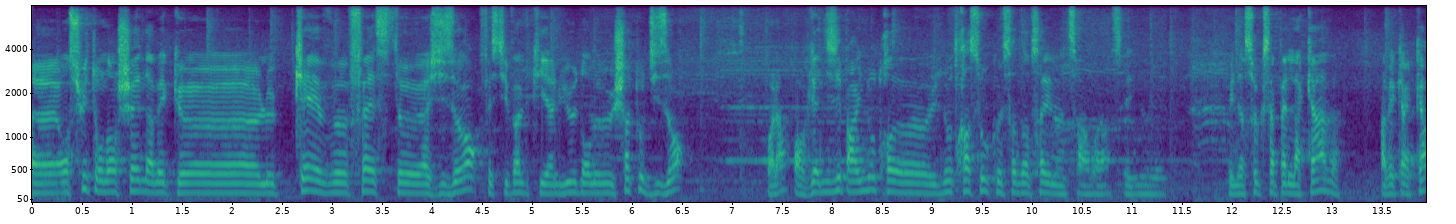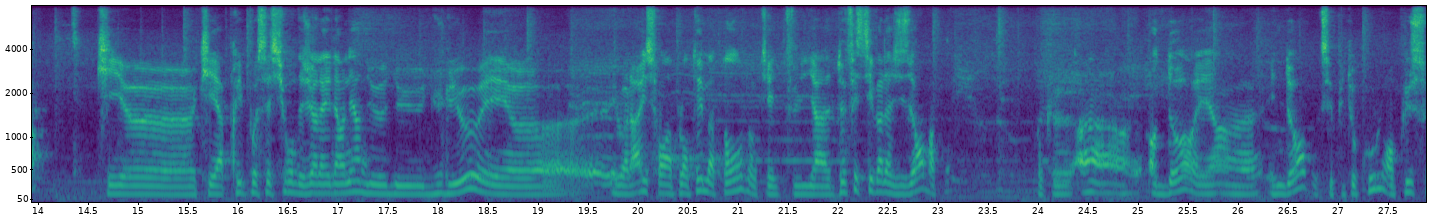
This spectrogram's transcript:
Euh, ensuite, on enchaîne avec euh, le Cave Fest à Gisors, festival qui a lieu dans le château de Gisors. Voilà, organisé par une autre, euh, une autre asso que Sound of Silence. Hein, voilà, c'est une, une asso qui s'appelle La Cave, avec un K, qui, qui a pris possession déjà l'année dernière du, lieu. Et, et, voilà, ils sont implantés maintenant. Donc il y, a deux festivals à Gisors maintenant. Donc un outdoor et un indoor, donc c'est plutôt cool. En plus,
